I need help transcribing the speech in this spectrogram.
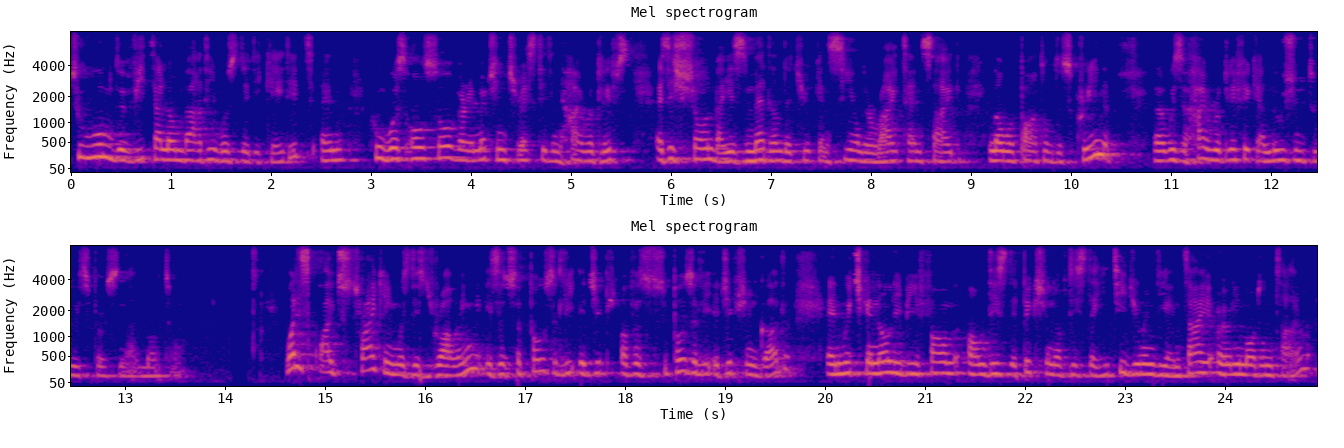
to whom the Vita Lombardi was dedicated and who was also very much interested in hieroglyphs, as is shown by his medal that you can see on the right-hand side lower part of the screen, uh, with a hieroglyphic allusion to his personal motto. What is quite striking with this drawing is a supposedly Egypt of a supposedly Egyptian god, and which can only be found on this depiction of this deity during the entire early modern time,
